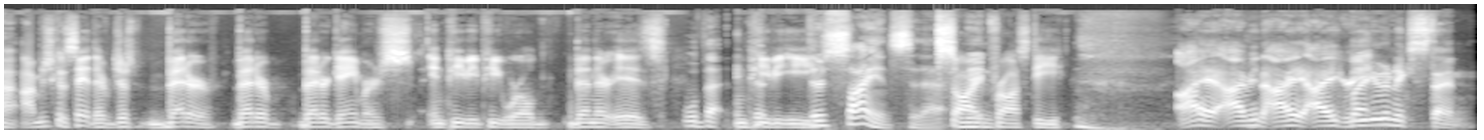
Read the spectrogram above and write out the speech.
I'm just gonna say they're just better, better, better gamers in PvP world than there is. Well, that In th- PvE. there's science to that. I Sorry, mean, Frostee. I I mean I I agree But- to an extent.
